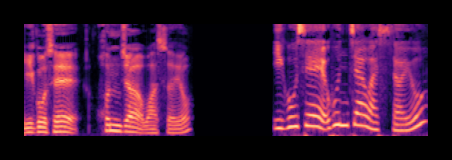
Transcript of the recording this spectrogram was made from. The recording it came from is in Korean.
이곳에 혼자 왔어요? 이곳에 혼자 왔어요?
